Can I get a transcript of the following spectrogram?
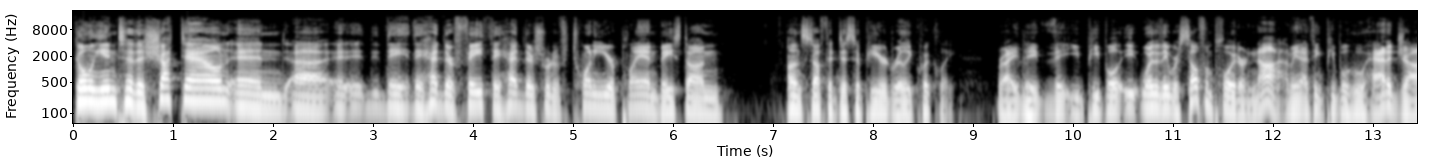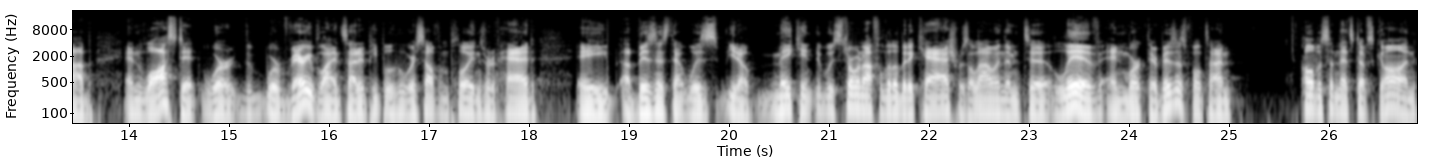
going into the shutdown and uh, it, they they had their faith, they had their sort of twenty year plan based on on stuff that disappeared really quickly, right? Mm-hmm. They they you, people whether they were self employed or not. I mean, I think people who had a job and lost it were were very blindsided. People who were self employed and sort of had a a business that was you know making it was throwing off a little bit of cash was allowing them to live and work their business full time all of a sudden that stuff's gone.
